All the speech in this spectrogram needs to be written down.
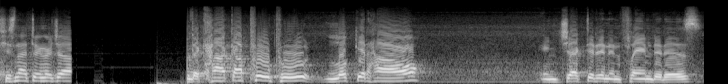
she's not doing her job. The caca poo poo, look at how injected and inflamed it is.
